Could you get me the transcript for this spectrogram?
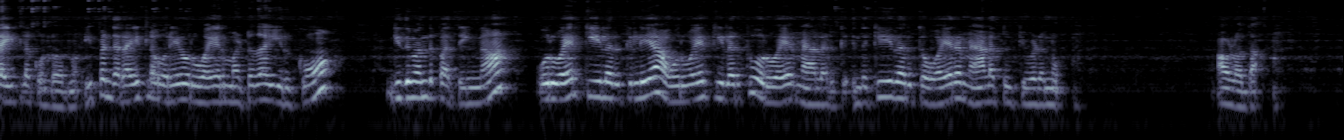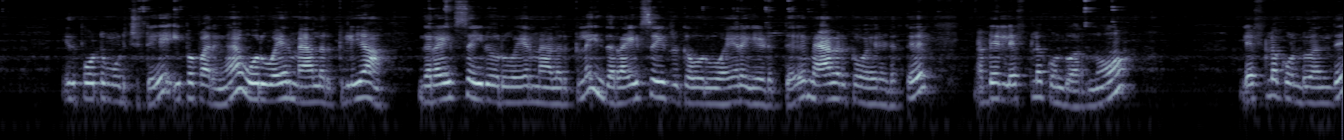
ரைட்டில் கொண்டு வரணும். இப்போ இந்த ரைட்டில் ஒரே ஒரு ஒயர் மட்டும் தான் இருக்கும். இது வந்து பார்த்திங்கன்னா ஒரு ஒயர் கீழே இருக்குது இல்லையா? ஒரு ஒயர் கீழே இருக்குது ஒரு ஒயர் மேலே இருக்குது இந்த கீழே இருக்க ஒயரை மேலே தூக்கி விடணும். அவ்வளோதான் இது போட்டு முடிச்சுட்டு இப்போ பாருங்கள் ஒரு ஒயர் மேலே இருக்கு இல்லையா? இந்த ரைட் சைடு ஒரு ஒயர் மேலே இருக்குல்ல இந்த ரைட் சைடு இருக்க ஒரு ஒயரை எடுத்து மேலே இருக்க ஒயர் எடுத்து அப்படியே லெஃப்டில் கொண்டு வரணும். லெஃப்டில் கொண்டு வந்து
